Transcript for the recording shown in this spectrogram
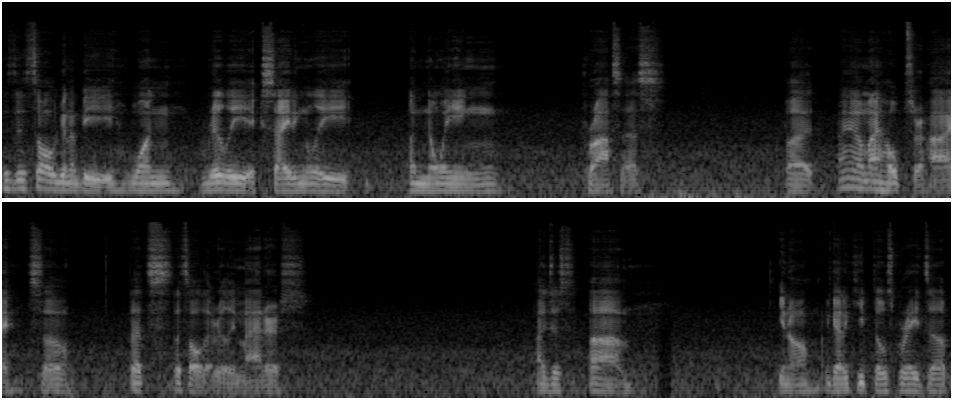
It's all going to be one really excitingly annoying process. But I know my hopes are high, so that's that's all that really matters. I just um you know, I got to keep those grades up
